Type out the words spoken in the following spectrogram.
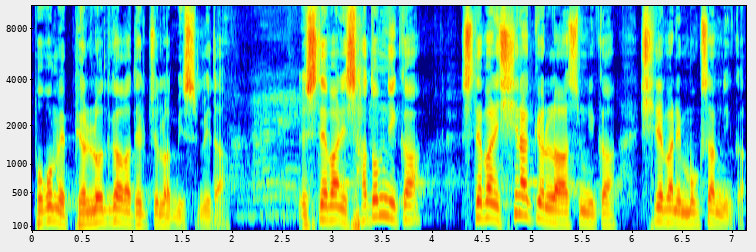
복음의 변론가가 될 줄로 믿습니다. 스테반이 사도입니까? 스테반이 신학교를 나왔습니까? 스테반이 목사입니까?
